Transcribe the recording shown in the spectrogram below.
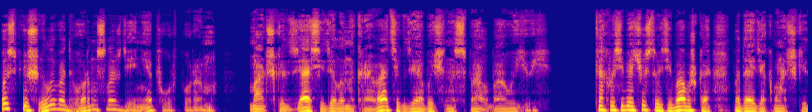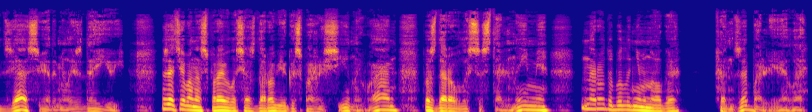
поспешила во двор наслаждения пурпуром. Матушка Дзя сидела на кровати, где обычно спал Бао Юй. «Как вы себя чувствуете, бабушка?» Подойдя к матушке Дзя, осведомилась Даюй. Затем она справилась о здоровье госпожи Син и Ван, поздоровалась с остальными. Народу было немного. Фэнзе болела.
